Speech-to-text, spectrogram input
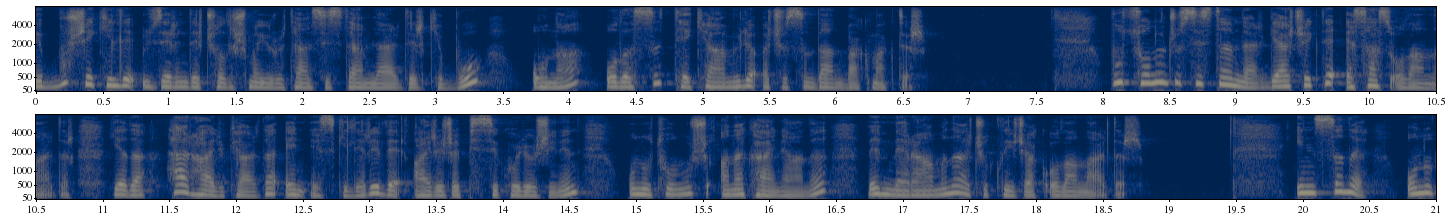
ve bu şekilde üzerinde çalışma yürüten sistemlerdir ki bu ona olası tekamülü açısından bakmaktır. Bu sonuncu sistemler gerçekte esas olanlardır ya da her halükarda en eskileri ve ayrıca psikolojinin unutulmuş ana kaynağını ve meramını açıklayacak olanlardır. İnsanı onu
